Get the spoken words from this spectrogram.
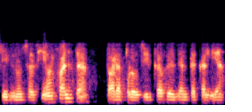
que nos hacían falta para producir cafés de alta calidad.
